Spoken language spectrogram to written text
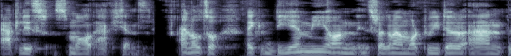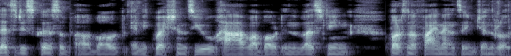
at least small actions and also like dm me on instagram or twitter and let's discuss about any questions you have about investing personal finance in general.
